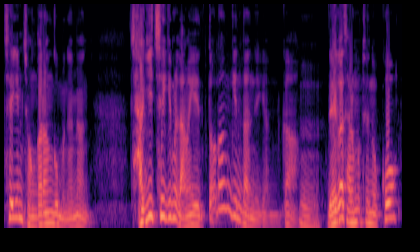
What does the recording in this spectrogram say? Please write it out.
책임 전가라는 건 뭐냐면 자기 책임을 남에게 떠넘긴다는 얘기 아닙니까? 음. 내가 잘못해놓고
